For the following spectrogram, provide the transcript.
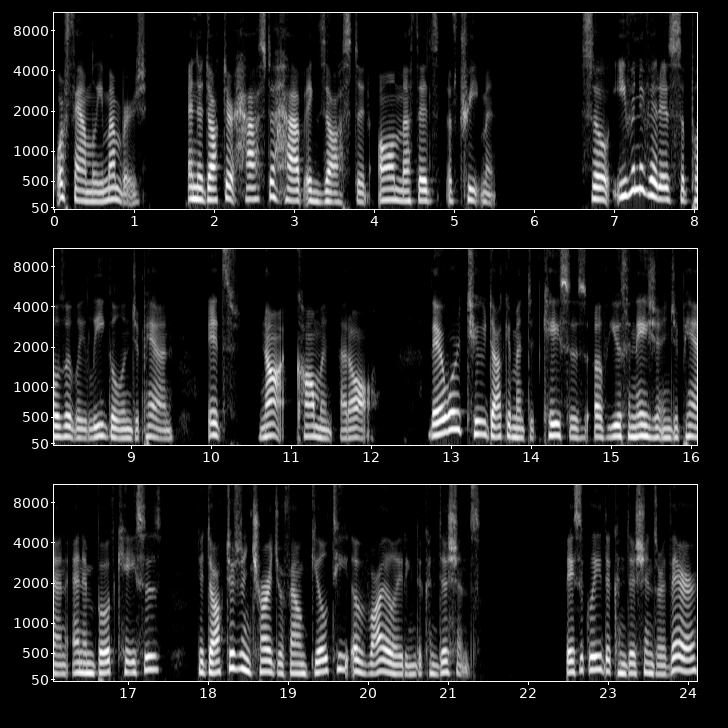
or family members, and the doctor has to have exhausted all methods of treatment. So, even if it is supposedly legal in Japan, it's not common at all. There were two documented cases of euthanasia in Japan, and in both cases, the doctors in charge were found guilty of violating the conditions. Basically, the conditions are there,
